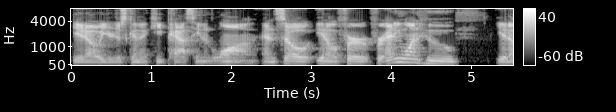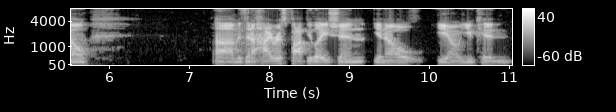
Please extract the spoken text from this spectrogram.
you know you're just going to keep passing it along. And so you know for for anyone who you know um, is in a high risk population you know you know you can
